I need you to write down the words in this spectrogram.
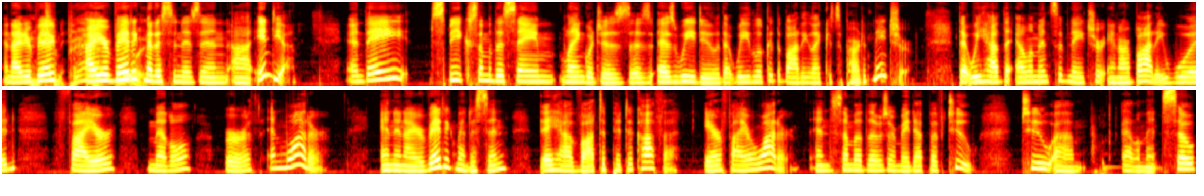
And Ayurvedic, Tibet, Ayurvedic really? medicine is in uh, India, and they speak some of the same languages as, as we do, that we look at the body like it's a part of nature, that we have the elements of nature in our body wood, fire, metal, earth, and water. And in Ayurvedic medicine, they have Vata, Pitta, Kapha, air, fire, water. And some of those are made up of two, two um, elements. So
